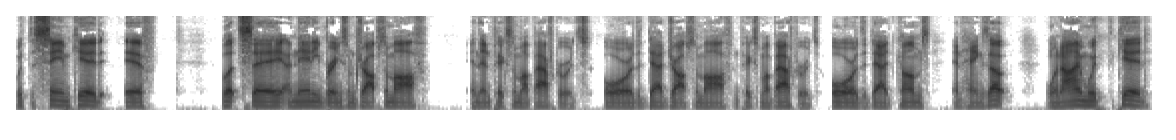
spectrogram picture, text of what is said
with the same kid if, let's say, a nanny brings them, drops them off, and then picks them up afterwards, or the dad drops them off and picks them up afterwards, or the dad comes and hangs out. When I'm with the kid,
